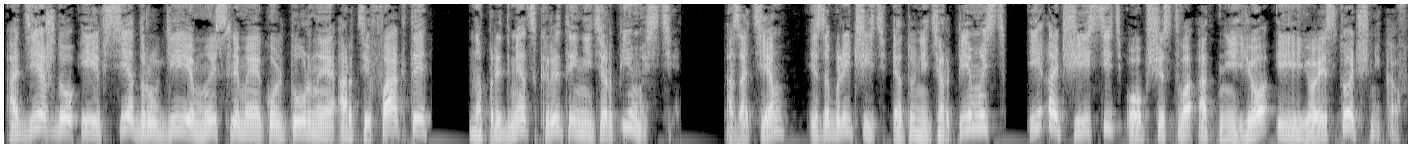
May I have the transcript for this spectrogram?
одежду и все другие мыслимые культурные артефакты на предмет скрытой нетерпимости, а затем изобличить эту нетерпимость и очистить общество от нее и ее источников,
